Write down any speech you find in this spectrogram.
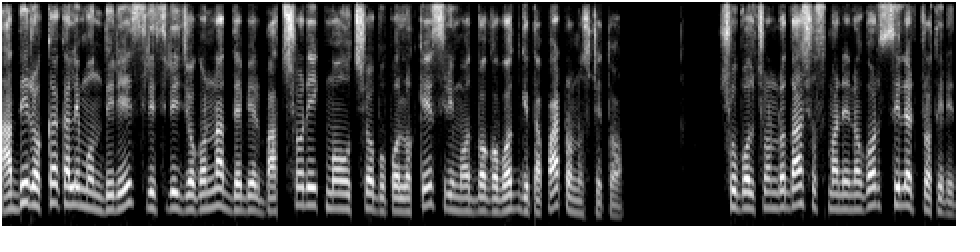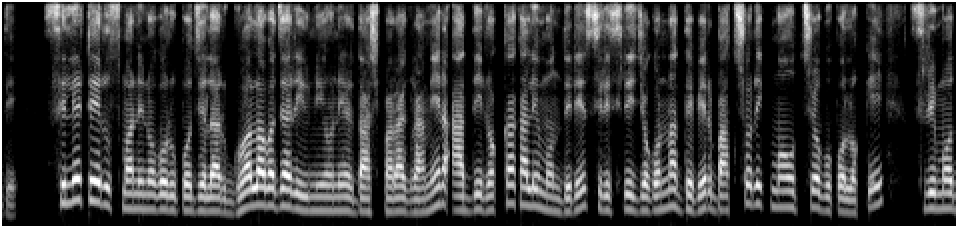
আদি রক্ষাকালী মন্দিরে শ্রী শ্রী জগন্নাথ দেবের বাৎসরিক মহোৎসব উপলক্ষে শ্রীমদ্ ভগবদ গীতা পাঠ অনুষ্ঠিত। সুবল চন্দ্র দাস উসমানীনগর সিলেট প্রতিনিধি। সিলেটের উসমানীনগর উপজেলার গোয়ালাবাজার ইউনিয়নের দাসপাড়া গ্রামের আদি রক্ষাকালী মন্দিরে শ্রী শ্রী জগন্নাথ দেবের বাৎসরিক মহোৎসব উপলক্ষে শ্রীমদ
